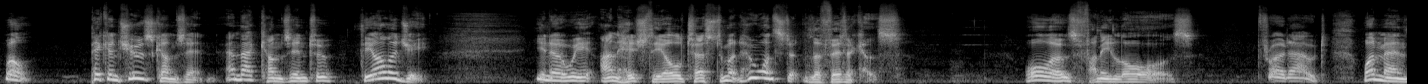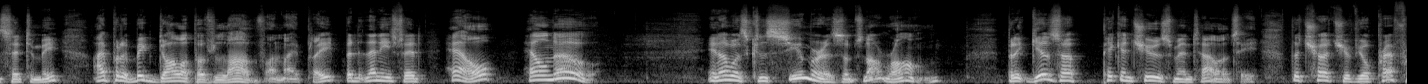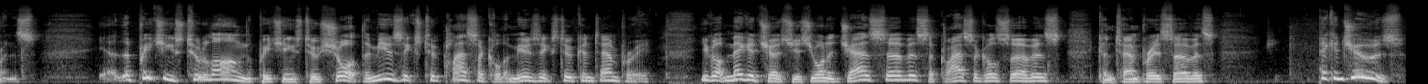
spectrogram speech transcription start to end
Well, pick and choose comes in, and that comes into theology. You know, we unhitch the Old Testament. Who wants to? Leviticus. All those funny laws. Throw it out. One man said to me, I put a big dollop of love on my plate, but then he said, Hell, hell no. In other words, consumerism's not wrong but it gives a pick and choose mentality, the church of your preference. Yeah, the preaching's too long, the preaching's too short, the music's too classical, the music's too contemporary. You've got mega churches. You want a jazz service, a classical service, contemporary service. Pick and choose.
